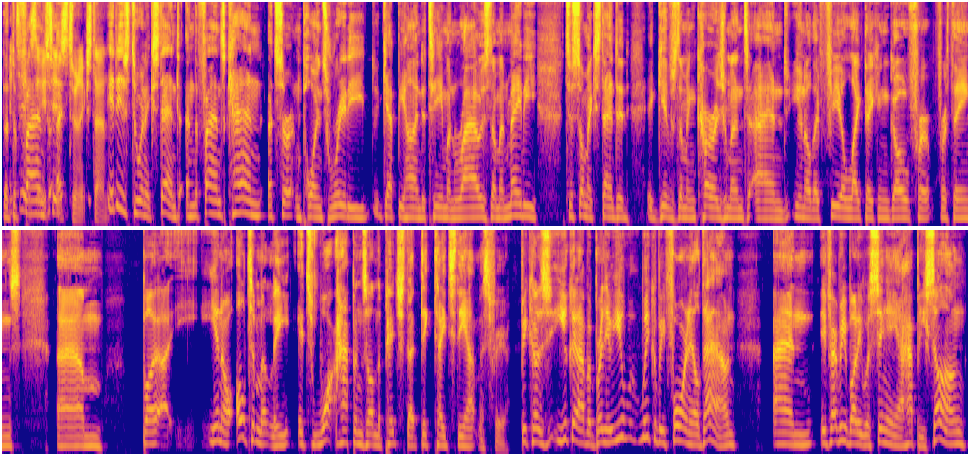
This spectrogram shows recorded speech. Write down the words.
That the It is- fans. it is to an extent. It is to an extent. And the fans can, at certain points, really get behind a team and rouse them. And maybe to some extent, it, it gives them encouragement and, you know, they feel like they can go for, for things. Um, but, uh, you know, ultimately, it's what happens on the pitch that dictates the atmosphere. Because you could have a brilliant, you, we could be 4 0 down. And if everybody was singing a happy song,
